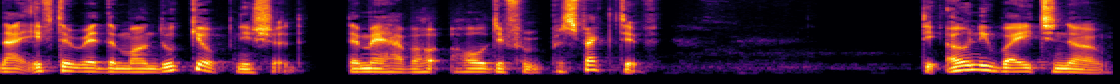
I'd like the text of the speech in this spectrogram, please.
Now, if they read the Mandukya Upanishad, they may have a whole different perspective. The only way to know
